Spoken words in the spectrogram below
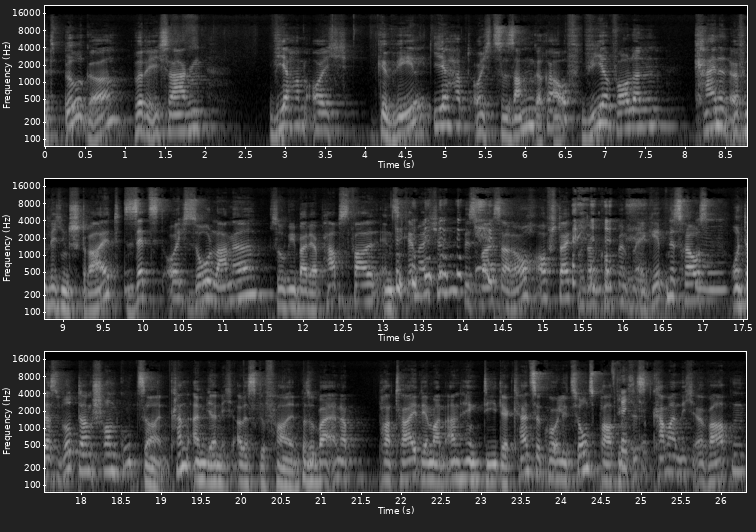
als Bürger würde ich sagen, wir haben euch gewählt, ihr habt euch zusammengerauft. Wir wollen keinen öffentlichen Streit. Setzt euch so lange, so wie bei der Papstwahl, ins Kämmerchen, bis weißer Rauch aufsteigt und dann kommt man mit einem Ergebnis raus. Und das wird dann schon gut sein. Kann einem ja nicht alles gefallen. Also bei einer Partei, der man anhängt, die der kleinste Koalitionspartner Richtig. ist, kann man nicht erwarten,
